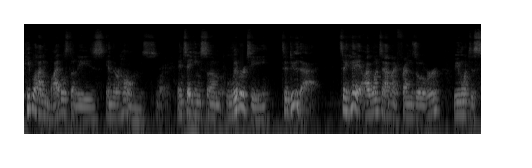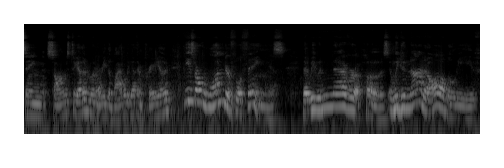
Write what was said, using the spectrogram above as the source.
people having Bible studies in their homes right. and taking some liberty to do that. Say, hey, I want to have my friends over. We want to sing songs together. We want to read the Bible together and pray together. These are wonderful things that we would never oppose. And we do not at all believe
